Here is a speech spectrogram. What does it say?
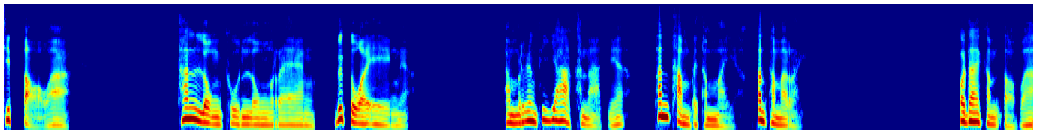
คิดต่อว่า ท่านลงทุนลงแรงด้วยตัวเองเนี่ยทำเรื่องที่ยากขนาดเนี้ย ท่านทำไปทำไมอะท่านทำอะไร ก็ได้คำตอบว่า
